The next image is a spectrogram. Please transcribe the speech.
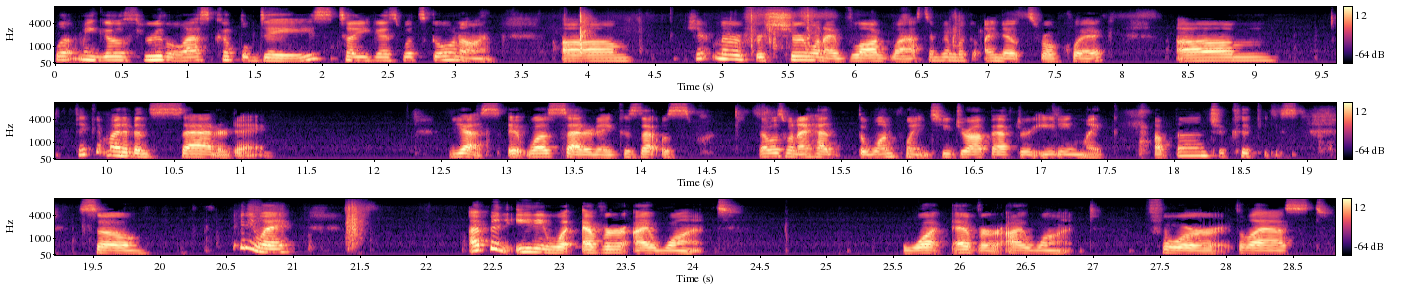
let me go through the last couple days, tell you guys what's going on. Um, I can't remember for sure when I vlogged last. I'm going to look at my notes real quick. Um, think it might have been Saturday. Yes, it was Saturday because that was that was when I had the 1.2 drop after eating like a bunch of cookies. So anyway, I've been eating whatever I want. Whatever I want for the last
